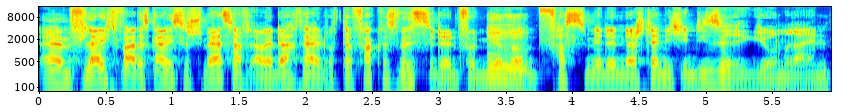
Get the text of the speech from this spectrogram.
Ähm, vielleicht war das gar nicht so schmerzhaft, aber er dachte halt, what the fuck, was willst du denn von mir? Mhm. Warum fasst du mir denn da ständig in diese Region rein?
